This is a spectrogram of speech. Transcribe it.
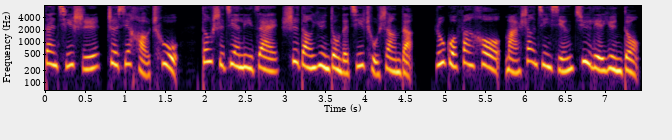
但其实这些好处都是建立在适当运动的基础上的。如果饭后马上进行剧烈运动，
